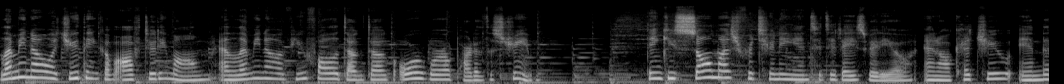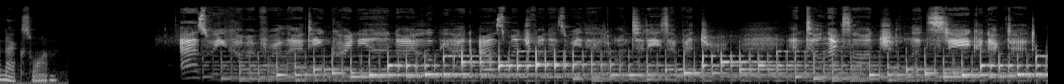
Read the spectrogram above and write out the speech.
Let me know what you think of Off Duty Mom and let me know if you follow DougDoug or were a part of the stream. Thank you so much for tuning in to today's video and I'll catch you in the next one. As we come in for a landing, Carnia and I hope you had as much fun as we did on today's adventure. Until next launch, let's stay connected.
